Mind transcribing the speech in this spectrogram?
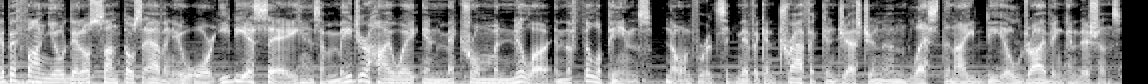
Epifanio de los Santos Avenue, or EDSA, is a major highway in Metro Manila in the Philippines, known for its significant traffic congestion and less than ideal driving conditions.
